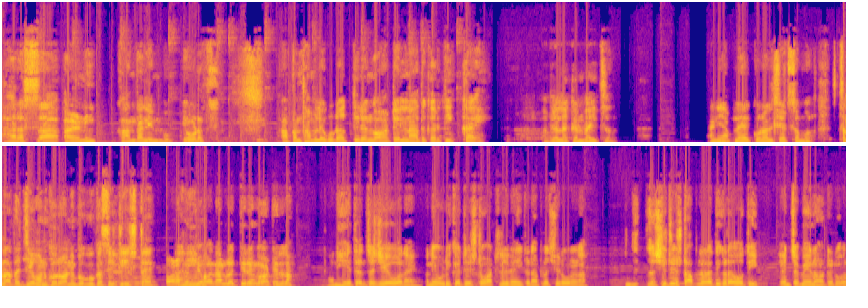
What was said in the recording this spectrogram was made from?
हा रस्सा अळणी कांदा लिंबू एवढंच. आपण थांबलोय कुठं? तिरंगा हॉटेल नाद करती काय? आपल्या लखन भाईचं. आणि आपल्या कुणाल शेट समोर. चला आता जेवण करू आणि बघू कसे टेस्ट आहे. आणि जेवण थांबलं तिरंगा हॉटेलला. आणि हे त्यांचं जेवण आहे. पण एवढी काही टेस्ट वाटली नाही इकडे आपल्या शिरवळला. म्हणजे जशी टेस्ट आपल्याला तिकडे होती त्यांच्या मेन हॉटेलवर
